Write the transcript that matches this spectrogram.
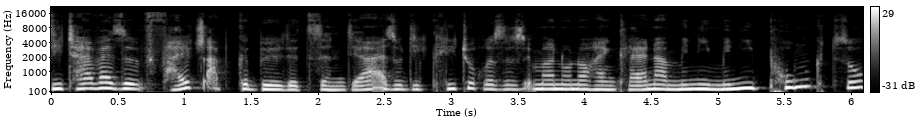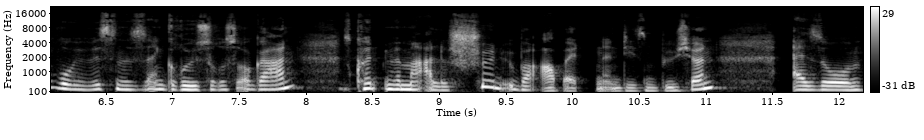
die teilweise falsch abgebildet sind, ja. Also die Klitoris ist immer nur noch ein kleiner Mini-Mini-Punkt, so, wo wir wissen, es ist ein größeres Organ. Das könnten wir mal alles schön überarbeiten in diesen Büchern. Also,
